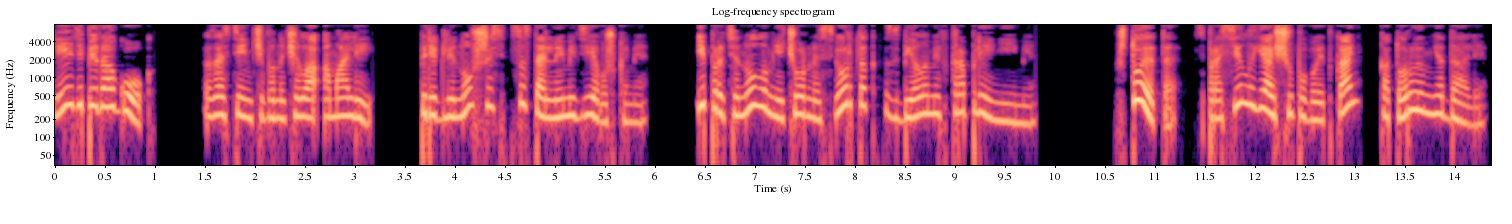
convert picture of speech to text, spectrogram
«Леди-педагог», — застенчиво начала Амали, переглянувшись с остальными девушками и протянула мне черный сверток с белыми вкраплениями. «Что это?» — спросила я, ощупывая ткань, которую мне дали.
